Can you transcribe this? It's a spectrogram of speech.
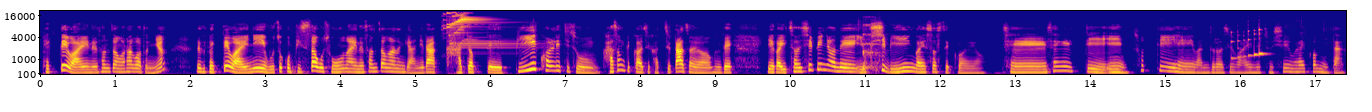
100대 와인을 선정을 하거든요. 근데 그 100대 와인이 무조건 비싸고 좋은 와인을 선정하는 게 아니라 가격 대비 퀄리티 좋은 가성비까지 같이 따져요. 근데 얘가 2012년에 62인가 했었을 거예요. 제 생일띠인 소띠에 만들어진 와인을 좀 시음을 할 겁니다.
